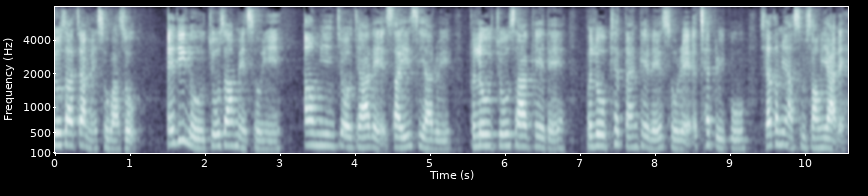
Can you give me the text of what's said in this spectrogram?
စူးစမ်းကြမယ်ဆိုပါစို့အဲ့ဒီလိုစူးစမ်းမယ်ဆိုရင် အောင်မြင်ကြော်ကြားတဲ့စာရေးဆရာတွေဘလို့စူးစမ်းခဲ့တယ်ဘလို့ဖြတ်တန်းခဲ့တယ်ဆိုတဲ့အချက်တွေကိုရသမျှစုဆောင်းရတယ်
